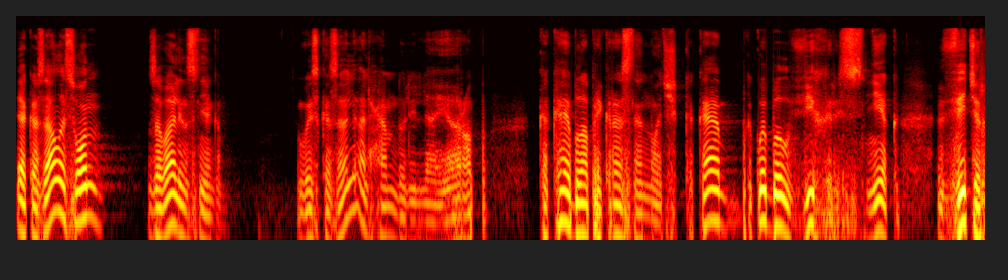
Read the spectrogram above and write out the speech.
и оказалось, он завален снегом. Вы сказали Альхамдулилля, я раб. Какая была прекрасная ночь, какая, какой был вихрь, снег, ветер.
